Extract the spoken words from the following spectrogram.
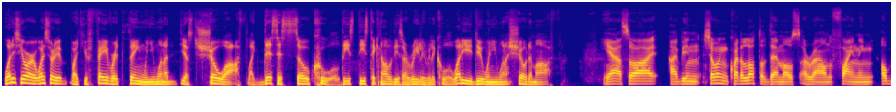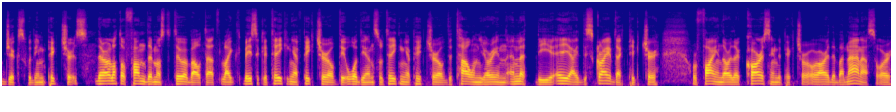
What is your what is sort of like your favorite thing when you want to just show off? Like this is so cool. These these technologies are really really cool. What do you do when you want to show them off? Yeah, so I, I've been showing quite a lot of demos around finding objects within pictures. There are a lot of fun demos to do about that, like basically taking a picture of the audience or taking a picture of the town you're in and let the AI describe that picture or find are there cars in the picture or are there bananas or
